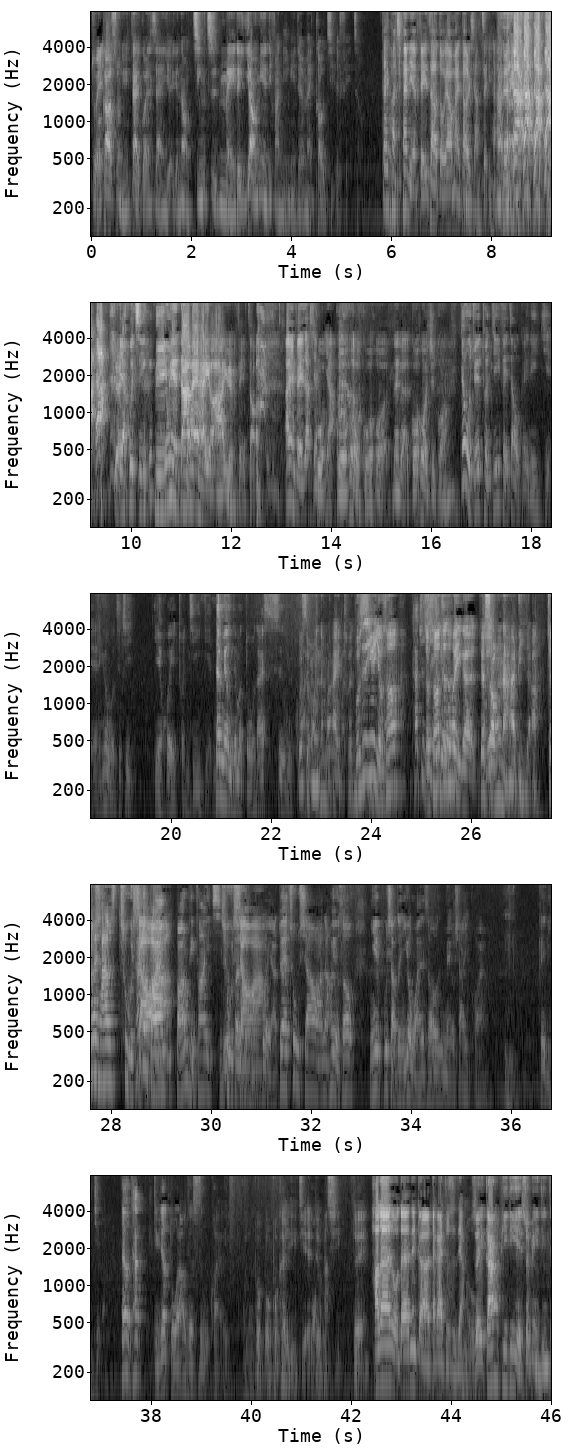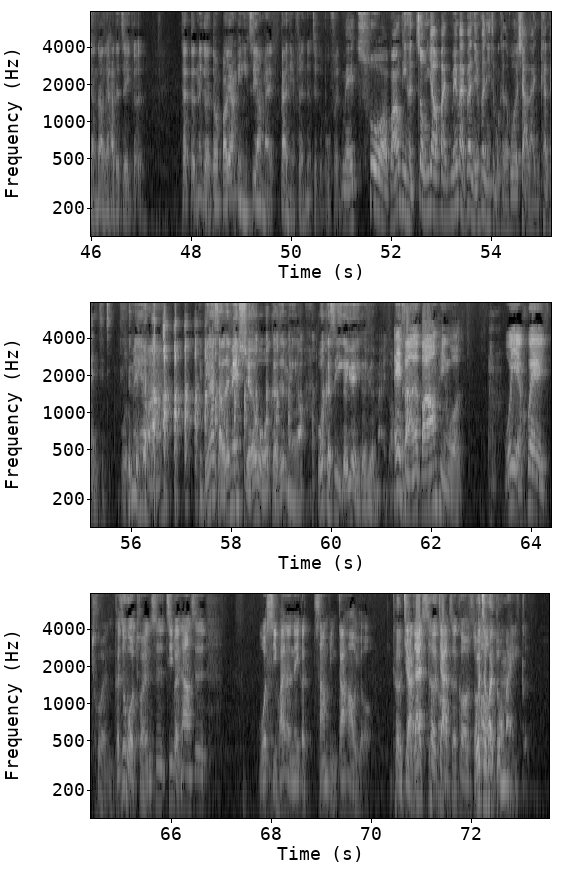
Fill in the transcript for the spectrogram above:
对。我告诉你，代官山有一个那种精致美的要命的地方，里面就在卖高级的肥皂，代官山连肥皂都要卖，到底想怎样？表情。里面搭配还有阿元肥皂，阿元肥皂先国不要，国货国货那个国货之光。但我觉得囤积肥皂我可以理解，因为我自己也会囤积一点，但没有你那么多，大概四五块。为什么那么爱囤啊？不是因为有时候它就是有时候就是会一个要收哪里啊？就会它促它跟销保养啊，保养品放在一起，促销啊贵啊，对啊，促销啊，然后有时候你也不晓得你用完的时候没有下一块啊，嗯，可以理解吧？但是它比较多啦，我就四五块而已，我没有不，我不可以理解，对不起。对，好的，我的那个大概就是这样的。所以刚刚 P D 也顺便已经讲到了他的这个，他的那个都保养品一次要买半年份的这个部分。没错，保养品很重要，买没买半年份你怎么可能活得下来？你看看你自己，我没有啊，你不要少在那边学我，我可是没有，我可是一个月一个月买的哦。哎、反而保养品我我也会囤，可是我囤是基本上是我喜欢的那个商品刚好有特价在特价，折扣的时候，我只会多买一个，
